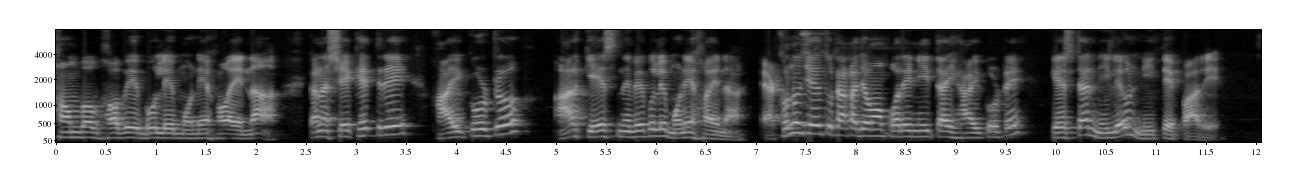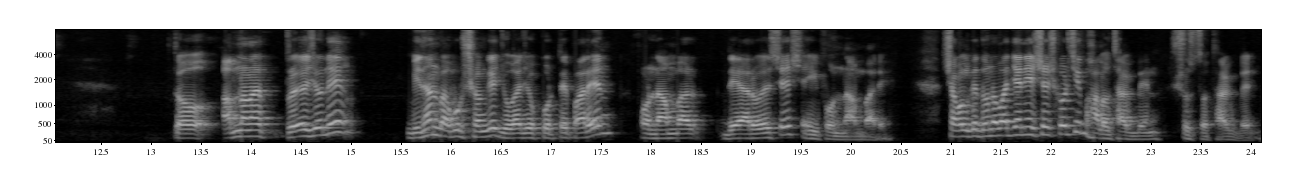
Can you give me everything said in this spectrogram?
সম্ভব হবে বলে মনে হয় না। কারণ সেক্ষেত্রে হাইকোর্টও আর কেস নেবে বলে মনে হয় না। এখনও যেহেতু টাকা জমা পড়েনি, তাই হাইকোর্টে কেসটা নিলেও নিতে পারে। তো আপনারা প্রয়োজনে বিধানবাবুর সঙ্গে যোগাযোগ করতে পারেন। ফোন নাম্বার দেয়া রয়েছে সেই ফোন নাম্বারে। সকলকে ধন্যবাদ জানিয়ে শেষ করছি। ভালো থাকবেন, সুস্থ থাকবেন।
